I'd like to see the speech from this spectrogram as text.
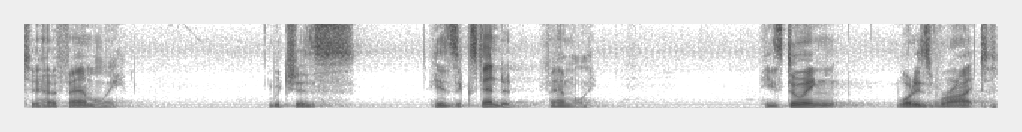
to her family, which is his extended family. He's doing what is right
